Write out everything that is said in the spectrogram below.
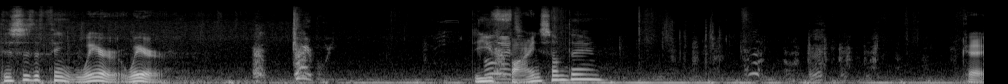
this is the thing. Where? Where? Come here, boy. Did you Bullet. find something? Okay,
